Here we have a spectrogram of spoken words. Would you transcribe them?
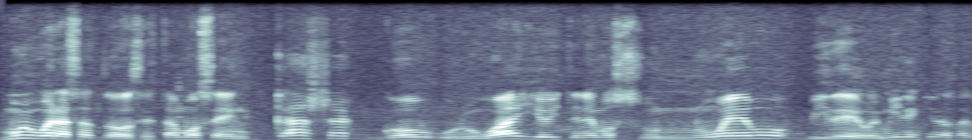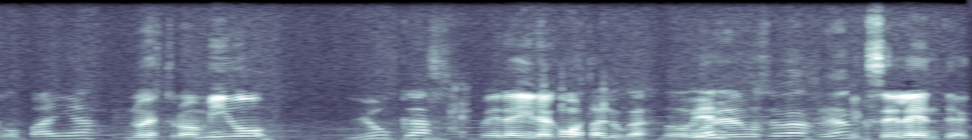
Muy buenas a todos, estamos en Kayak Go Uruguay y hoy tenemos un nuevo video. Y miren quién nos acompaña, nuestro amigo Lucas Pereira. ¿Cómo estás Lucas? ¿Todo bien? ¿cómo se va? ¿Bien? Excelente.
